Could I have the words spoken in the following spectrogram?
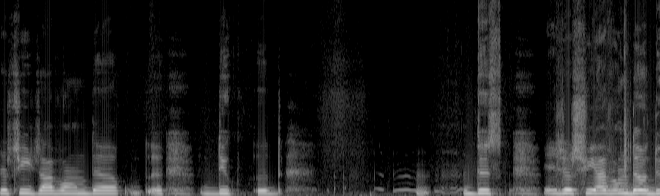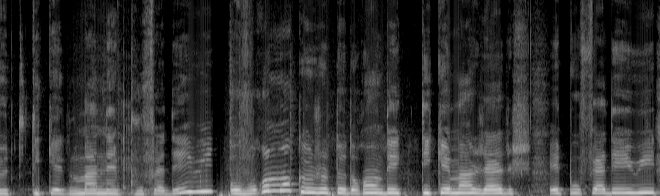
je suis un vendeur de. de, de- je suis un vendeur de tickets manège pour faire des 8. Ouvre-moi que je te rends des tickets manège et pour faire des 8.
